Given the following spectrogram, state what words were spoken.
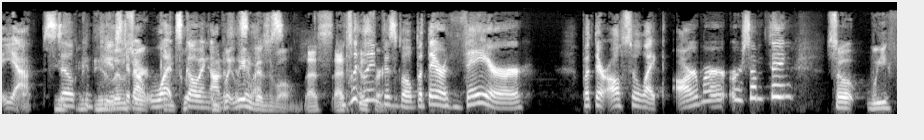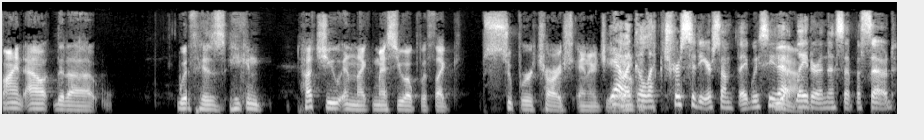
Yeah, still confused about what's going on. Completely invisible. Limbs. That's that's completely confirmed. invisible, but they're there, but they're also like armor or something. So we find out that uh, with his, he can touch you and like mess you up with like supercharged energy. Yeah, like electricity or something. We see that Yeah. later in this episode.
